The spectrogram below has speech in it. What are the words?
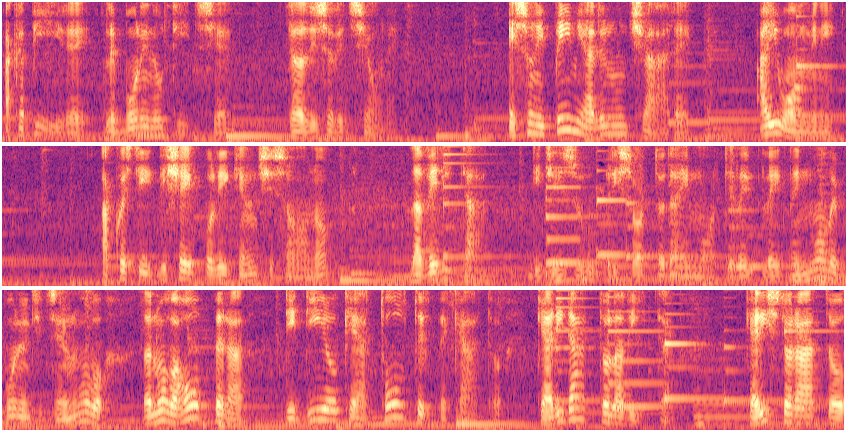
a capire le buone notizie della risurrezione e sono i primi a rinunciare ai uomini, a questi discepoli che non ci sono, la verità di Gesù risorto dai morti, le, le, le nuove buone notizie, nuovo, la nuova opera di Dio che ha tolto il peccato, che ha ridato la vita, che ha ristorato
